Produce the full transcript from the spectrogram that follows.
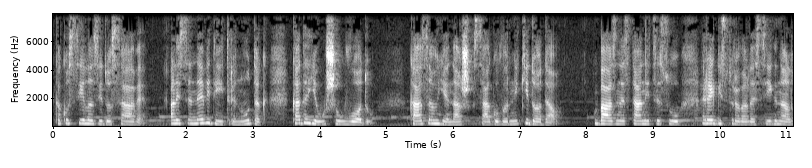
kako silazi do Save, ali se ne vidi i trenutak kada je ušao u vodu, kazao je naš sagovornik i dodao. Bazne stanice su registrovale signal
